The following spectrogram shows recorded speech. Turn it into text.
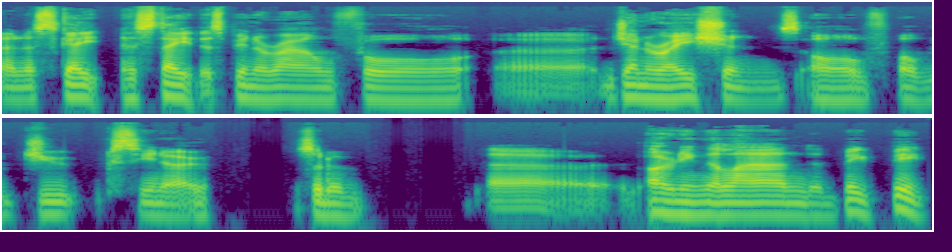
an estate estate that's been around for uh, generations of of dukes, you know, sort of uh, owning the land, a big big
